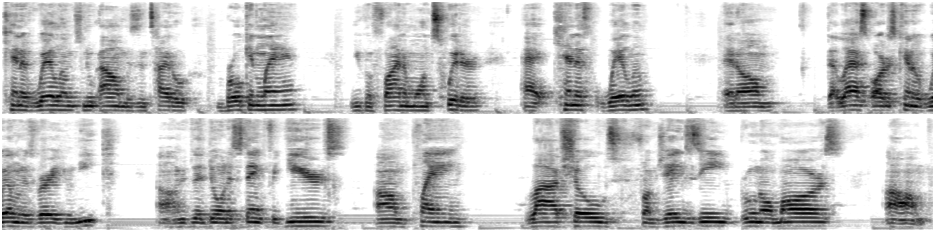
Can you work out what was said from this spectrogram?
Kenneth Whalum's new album is entitled Broken Land. You can find him on Twitter at Kenneth Whalum. And um, that last artist, Kenneth Whalum, is very unique. Um, he's been doing this thing for years, um, playing live shows from Jay Z, Bruno Mars, um,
